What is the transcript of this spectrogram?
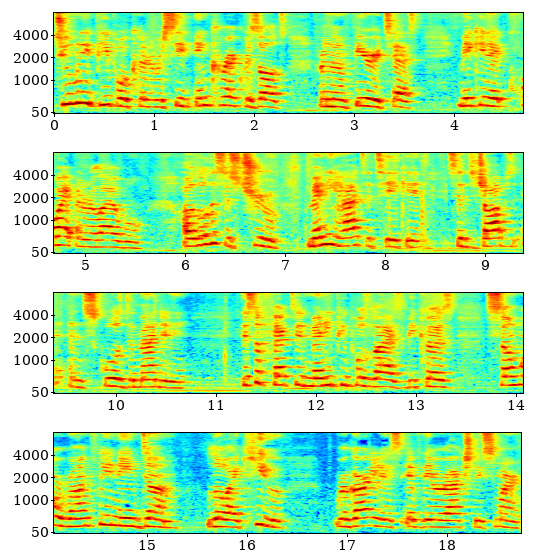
Too many people could receive incorrect results from the inferior test, making it quite unreliable. Although this is true, many had to take it since jobs and schools demanded it. This affected many people's lives because some were wrongfully named dumb, low IQ, regardless if they were actually smart.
